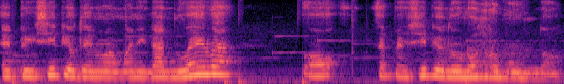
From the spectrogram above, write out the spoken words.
¿El principio de una humanidad nueva o el principio de un otro mundo.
